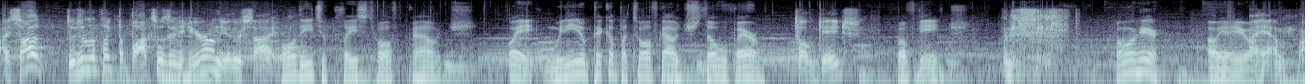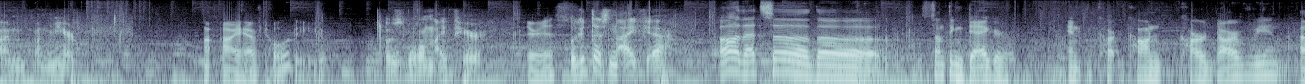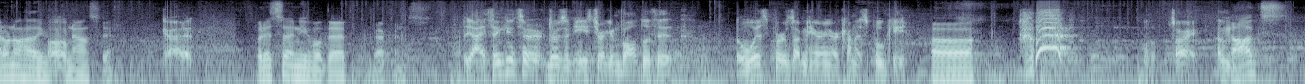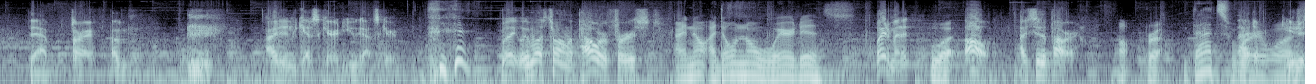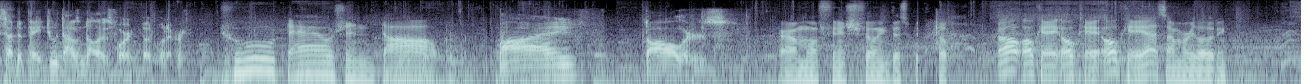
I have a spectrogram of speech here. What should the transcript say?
I saw. Does it look like the box was in here on the other side? Hold E to place 12 gauge. Wait, we need to pick up a 12 gauge double barrel. 12 gauge. 12 gauge. Come over here. Oh yeah, you are. I am. I'm. I'm here. I have told you. There's a little knife here. There is. Look at this knife. Yeah. Oh, that's uh the something dagger, and car con Cardarvian. I don't know how you Oh. pronounce it, Got it. but it's an Evil Dead reference. Yeah, I think it's a. There's an Easter egg involved with it. The whispers I'm hearing are kind of spooky. Uh, Oh, sorry. Um, dogs. Yeah. Sorry. Um, I didn't get scared. You got scared. Wait, we must turn on the power first. I know. I don't know where it is. Wait a minute. What? Oh, I see the power. Oh, bro, that's where had it was. You just had to pay two thousand dollars for it, but whatever. two thousand dollars. Five dollars. I'm gonna finish filling this bit up. Oh, okay, okay, okay. Yes, I'm reloading.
